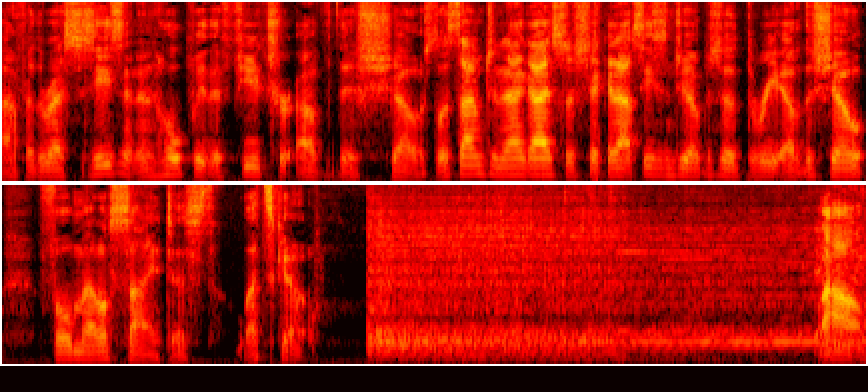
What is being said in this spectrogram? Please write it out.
uh, for the rest of the season and hopefully the future of this show. So let's dive into now, guys. So check it out, season two, episode three of the show, Full Metal Scientist. Let's go. Wow.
